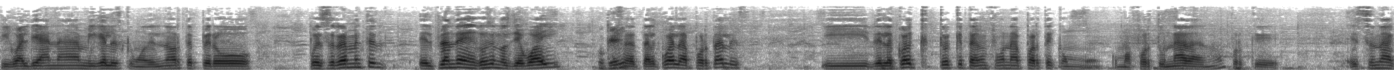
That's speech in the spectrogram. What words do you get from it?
igual Diana, Miguel es como del norte, pero pues realmente el plan de negocio nos llevó ahí, ¿Ok? o sea, tal cual a Portales. Y de la cual creo que también fue una parte como, como afortunada, ¿no? Porque es una,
